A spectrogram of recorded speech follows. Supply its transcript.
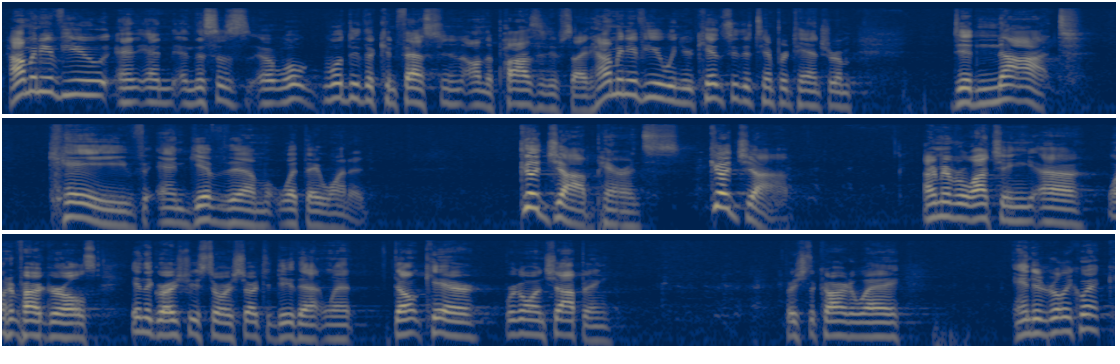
how many of you, and, and, and this is, uh, we'll, we'll do the confession on the positive side. How many of you, when your kids do the temper tantrum, did not cave and give them what they wanted? Good job, parents. Good job. I remember watching uh, one of our girls in the grocery store start to do that and went, Don't care, we're going shopping. Pushed the cart away. Ended really quick.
